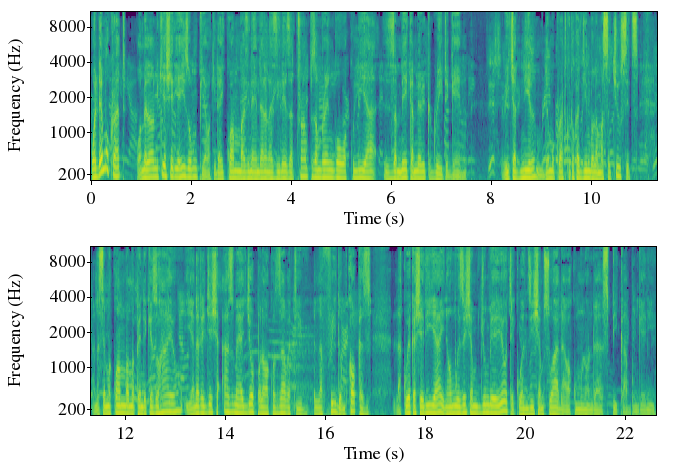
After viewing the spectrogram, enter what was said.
Wademokrat wamelalamikia sheria hizo mpya wakidai kwamba zinaendana na zile za Trump za mrengo wa kulia za Make America Great Again. Richard Neal, mdemokrat kutoka jimbo la Massachusetts, anasema kwamba mapendekezo hayo yanarejesha azma ya jopo la wakonservative la Freedom Caucus la kuweka sheria inayomwezesha mjumbe yeyote kuanzisha mswada wa kumwondoa spika bungeni.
